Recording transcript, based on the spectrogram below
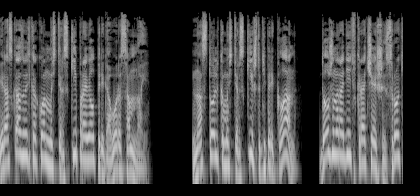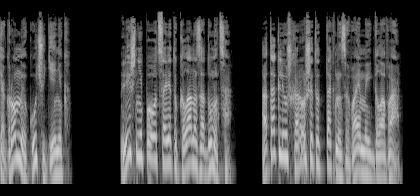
и рассказывать, как он мастерски провел переговоры со мной. Настолько мастерски, что теперь клан должен родить в кратчайшие сроки огромную кучу денег. Лишний повод совету клана задуматься, а так ли уж хорош этот так называемый голова?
